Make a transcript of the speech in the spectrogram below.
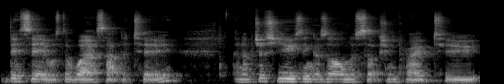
this ear was the worst out of the two. And I'm just using a Zollner suction probe to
